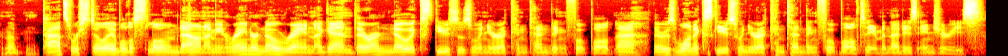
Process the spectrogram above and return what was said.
And the Pats were still able to slow him down. I mean, rain or no rain, again, there are no excuses when you're a contending football. Ah, there is one excuse when you're a contending football team, and that is injuries.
